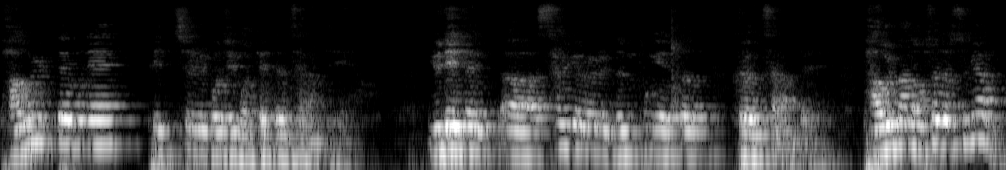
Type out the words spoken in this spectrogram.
바울 때문에 빛을 보지 못했던 사람들이에요. 유대적 어, 설교를 능통했던 그런 사람들. 바울만 없어졌으면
